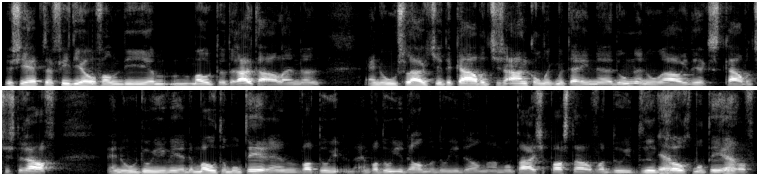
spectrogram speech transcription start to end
Dus je hebt een video van die motor eruit halen en, en hoe sluit je de kabeltjes aan, kon ik meteen doen. En hoe haal je de kabeltjes eraf. En hoe doe je weer de motor monteren en wat doe je, en wat doe je dan? Dan doe je dan een montagepasta of wat doe je droog monteren? Of,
